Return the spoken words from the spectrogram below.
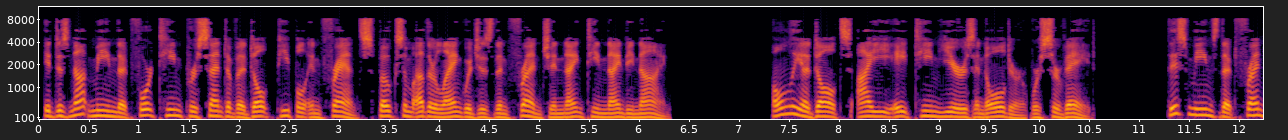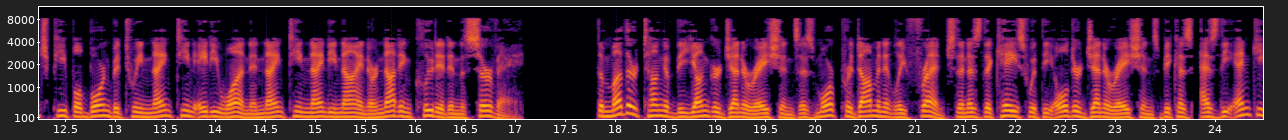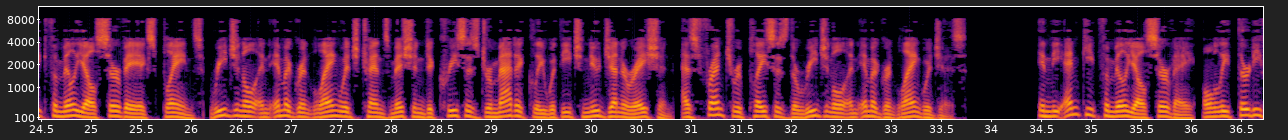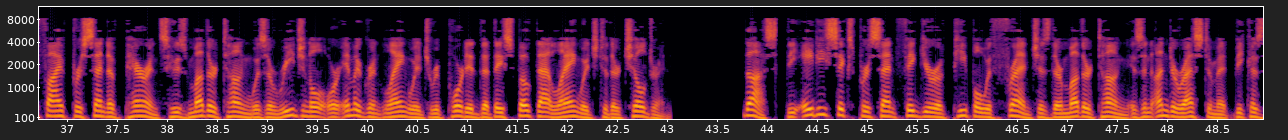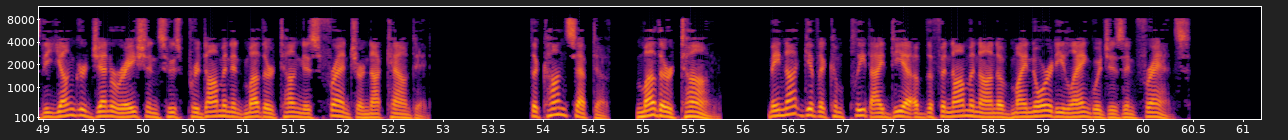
It does not mean that 14% of adult people in France spoke some other languages than French in 1999. Only adults i.e. 18 years and older were surveyed. This means that French people born between 1981 and 1999 are not included in the survey. The mother tongue of the younger generations is more predominantly French than is the case with the older generations because, as the Enquête familiale survey explains, regional and immigrant language transmission decreases dramatically with each new generation, as French replaces the regional and immigrant languages. In the Enquête familiale survey, only 35% of parents whose mother tongue was a regional or immigrant language reported that they spoke that language to their children. Thus, the 86% figure of people with French as their mother tongue is an underestimate because the younger generations whose predominant mother tongue is French are not counted. The concept of «mother tongue» may not give a complete idea of the phenomenon of minority languages in France.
